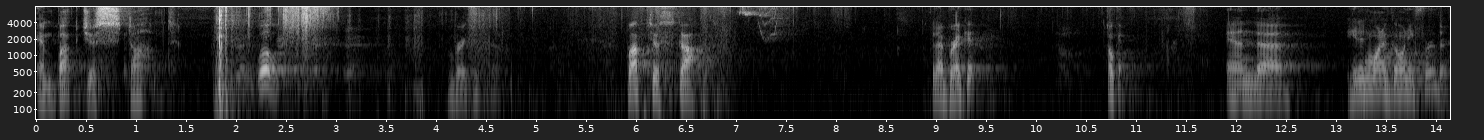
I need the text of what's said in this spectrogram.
and Buck just stopped. Whoa! I'm breaking stuff. Buck just stopped. Did I break it? Okay. And uh, he didn't want to go any further.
